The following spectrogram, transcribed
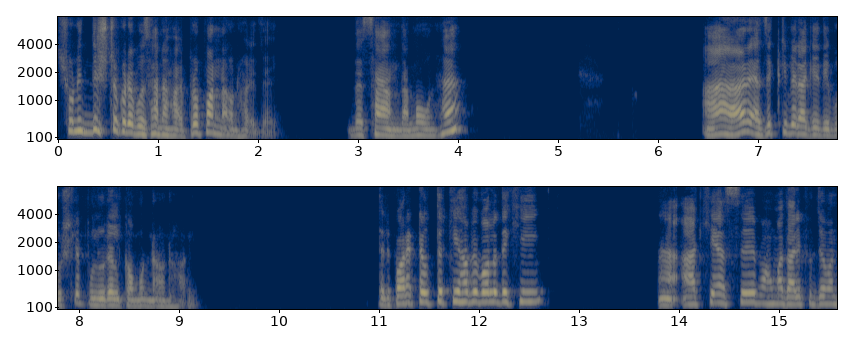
সুনির্দিষ্ট করে বোঝানো হয় প্রপার নাউন হয়ে যায়। দ্য সান দ্য মুন হ্যাঁ? আর অ্যাজেক্টিভের আগে দিয়ে বসলে প্লুরাল কমন নাউন হয়। তাহলে পরেরটা উত্তর কি হবে বলো দেখি। আঁখি আছে মোহাম্মদ আরিফুজ্জামান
